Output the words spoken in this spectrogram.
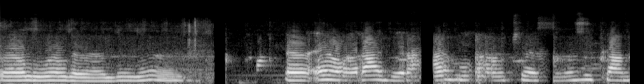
Around the world, around the world. E, Evo, radi, radi, čuje se muzika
